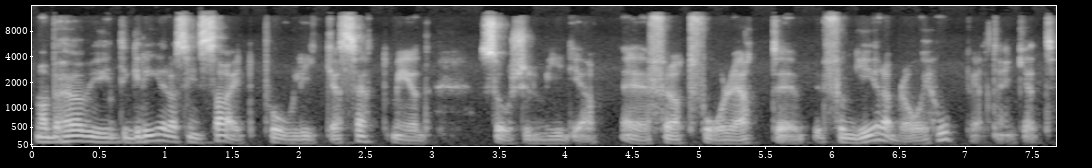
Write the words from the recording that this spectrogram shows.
Man behöver ju integrera sin sajt på olika sätt med social media eh, för att få det att eh, fungera bra ihop helt enkelt.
